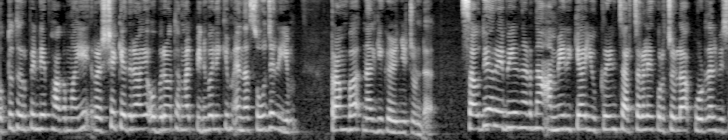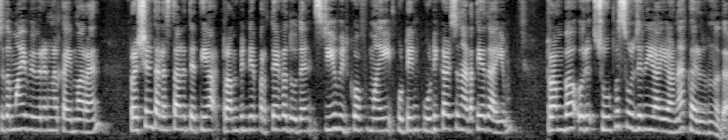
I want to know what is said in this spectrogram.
ഒത്തുതീർപ്പിന്റെ ഭാഗമായി റഷ്യക്കെതിരായ ഉപരോധങ്ങൾ പിൻവലിക്കും എന്ന സൂചനയും ട്രംപ് നൽകി കഴിഞ്ഞിട്ടുണ്ട്. സൗദി അറേബ്യയിൽ നടന്ന അമേരിക്ക യുക്രൈൻ ചർച്ചകളെക്കുറിച്ചുള്ള കൂടുതൽ വിശദമായ വിവരങ്ങൾ കൈമാറാൻ റഷ്യൻ തലസ്ഥാനത്തെത്തിയ ട്രംപിന്റെ പ്രത്യേക ദൂതൻ സ്റ്റീവ് വിറ്റ്കോഫുമായി പുടിൻ കൂടിക്കാഴ്ച നടത്തിയതായും ട്രംപ് ഒരു ശുഭസൂചനയായാണ് കരുതുന്നത്.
